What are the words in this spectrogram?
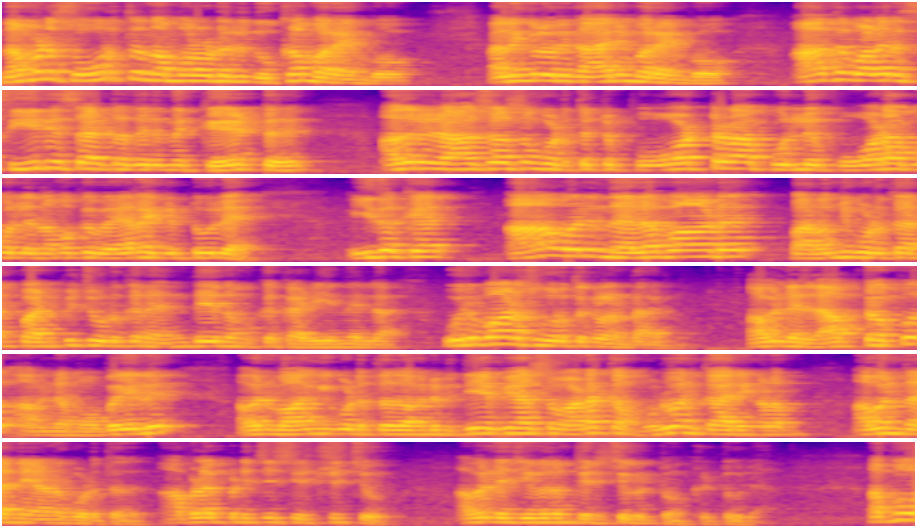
നമ്മുടെ സുഹൃത്ത് നമ്മളോടൊരു ദുഃഖം പറയുമ്പോൾ അല്ലെങ്കിൽ ഒരു കാര്യം പറയുമ്പോൾ അത് വളരെ സീരിയസ് ആയിട്ട് അതിരുന്ന് കേട്ട് അതിനൊരു ആശ്വാസം കൊടുത്തിട്ട് പോട്ടടാ പുല്ല് പോടാ പുല്ല് നമുക്ക് വേറെ കിട്ടൂലേ? ഇതൊക്കെ ആ ഒരു നിലപാട് പറഞ്ഞു കൊടുക്കാൻ പഠിപ്പിച്ചു കൊടുക്കാൻ എന്തേ നമുക്ക് കഴിയുന്നില്ല. ഒരുപാട് സുഹൃത്തുക്കൾ ഉണ്ടായിരുന്നു. അവന്റെ ലാപ്ടോപ്പ് അവന്റെ മൊബൈൽ അവൻ വാങ്ങിക്കൊടുത്തത് അവന്റെ വിദ്യാഭ്യാസം അടക്കം മുഴുവൻ കാര്യങ്ങളും അവൻ തന്നെയാണ് കൊടുത്തത്. അവളെ പിടിച്ച് ശിക്ഷിച്ചു. അവന്റെ ജീവിതം തിരിച്ചു കിട്ടും കിട്ടൂല. അപ്പോൾ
